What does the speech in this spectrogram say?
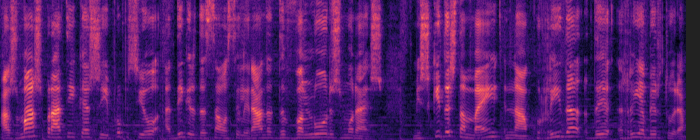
às más práticas e propiciou a degradação acelerada de valores morais. Mesquitas também na corrida de reabertura.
